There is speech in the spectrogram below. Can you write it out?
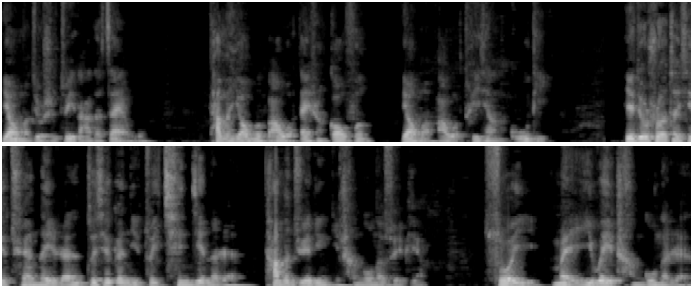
要么就是最大的债务；他们要么把我带上高峰，要么把我推向谷底。也就是说，这些圈内人，这些跟你最亲近的人，他们决定你成功的水平。所以，每一位成功的人。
